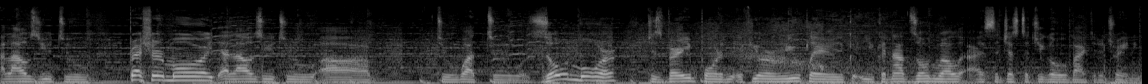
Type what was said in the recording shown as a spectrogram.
allows you to pressure more. It allows you to uh, to what to zone more which is very important if you're a Ryu player you, you cannot zone well I suggest that you go back to the training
